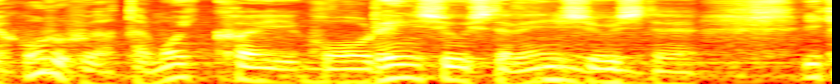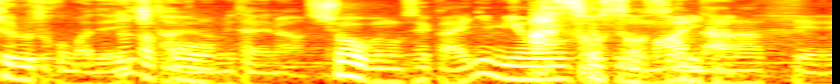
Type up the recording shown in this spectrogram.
いやゴルフだったらもう一回こう練習して練習して行けるとこまで行きたいなみたいな。勝負の世界に身を置くのもありかなって。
